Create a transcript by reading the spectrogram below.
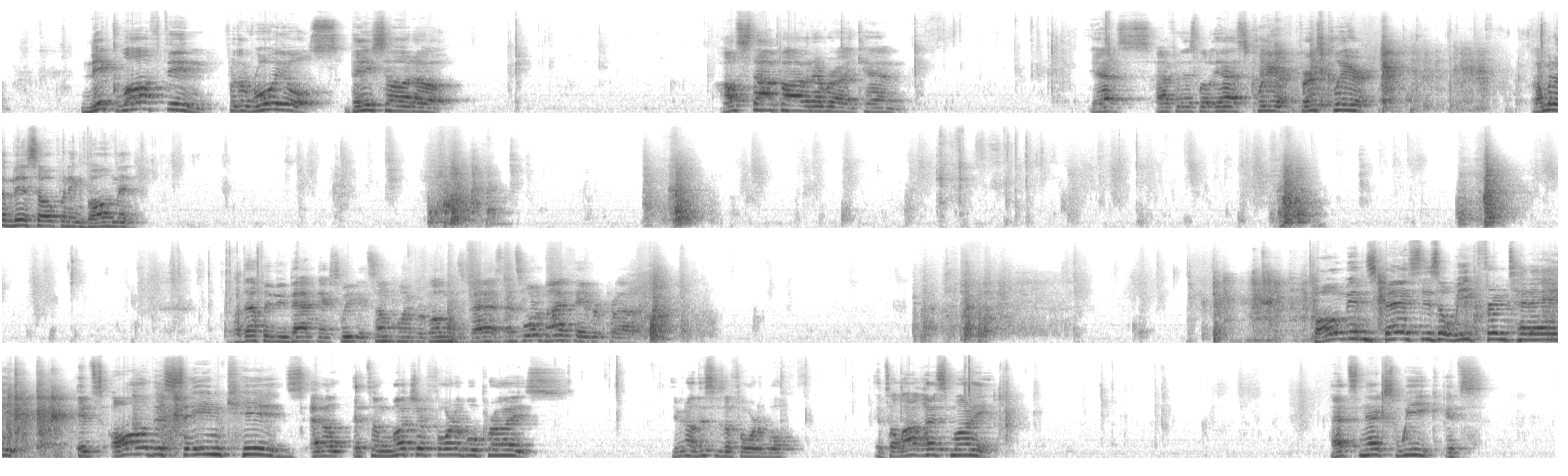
Nick Loftin for the Royals, base auto. Uh, I'll stop by whenever I can. Yes, after this little, yes, clear. First clear. I'm gonna miss opening Bowman. definitely be back next week at some point for Bowman's Best. That's one of my favorite products. Bowman's Best is a week from today. It's all the same kids at a, it's a much affordable price. Even though this is affordable. It's a lot less money. That's next week. It's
